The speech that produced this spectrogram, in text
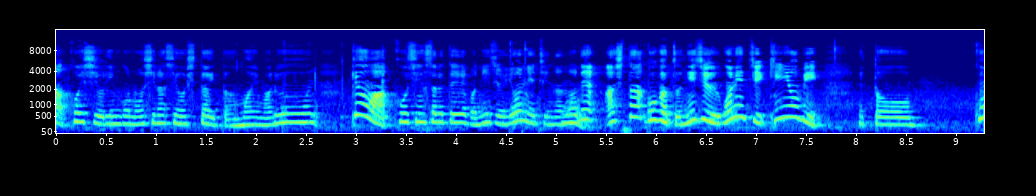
は小石よりんごのお知らせをしたいと思いまる、今日は更新されていれば24日なので、うん。明日5月25日金曜日。えっと小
